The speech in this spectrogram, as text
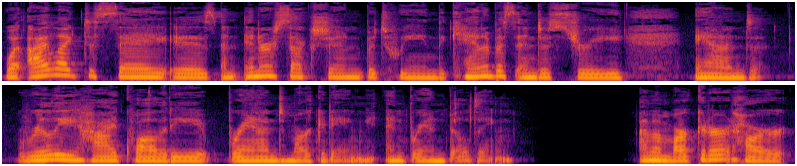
what I like to say is an intersection between the cannabis industry and really high quality brand marketing and brand building. I'm a marketer at heart,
